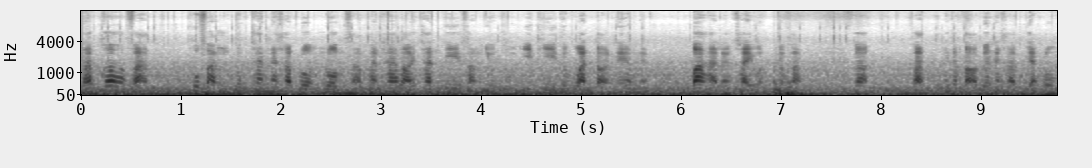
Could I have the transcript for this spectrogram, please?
ครับก็ฝาก ผู้ฟังทุกท่านนะครับ รวมรวม 3,500 ท่านที่ฟังอยู่ทุก EP ทุกวันต่อเนื่องเนี่ยบ้าเหรอใครวะจะฟังก็ฝากให้คำตอบด้วยนะครับ อยากรู้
